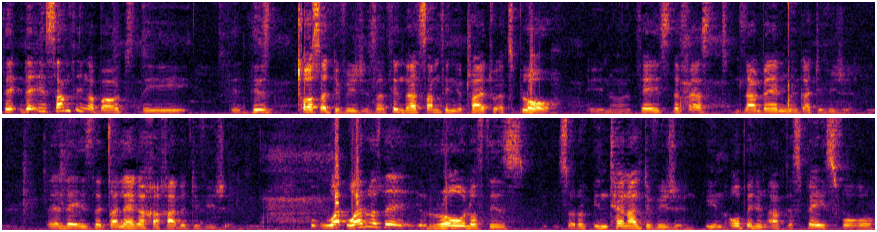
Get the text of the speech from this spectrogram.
there, there is something about the, the these Xhosa divisions. I think that's something you try to explore. You know, there is the first Dlambe and Mwinga division. Then there is the Gcaleka Rharhabe division. What, what was the role of this sort of internal division in opening up the space for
